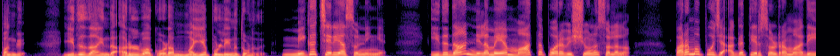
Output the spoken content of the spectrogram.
பங்கு. இதுதான் இந்த அருள்வாக்கோட மையப்புள்ளின்னு தோணுது. மிகச்சரியா சொன்னீங்க. இதுதான் நிலைமைய மாத்த போற விஷயம்னு சொல்லலாம். பரமபூஜை அகத்தியர் சொல்ற மாதிரி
